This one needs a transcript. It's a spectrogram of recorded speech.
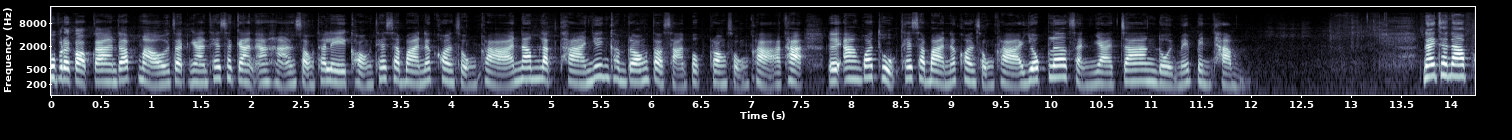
ผู้ประกอบการรับเหมาจัดงานเทศกาลอาหารสองทะเลของเทศบาลนครสงขลานำหลักฐานยื่นคำร้องต่อศาลปกครองสงขลาค่ะ โดยอ้างว่าถูกเทศบาลนครสงขลายกเลิกสัญญาจ้างโดยไม่เป็นธรรม นายธนาพ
